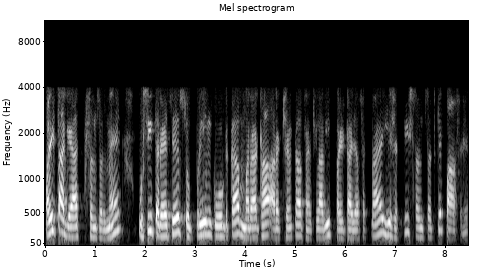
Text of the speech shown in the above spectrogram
पलटा गया संसद में, उसी तरह से सुप्रीम कोर्ट का मराठा आरक्षण का फैसला भी पलटा जा सकता है। ये शक्ति संसद के पास है।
